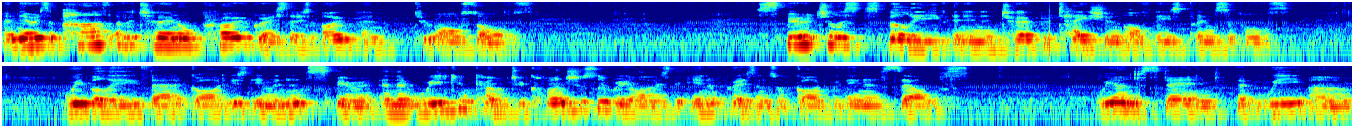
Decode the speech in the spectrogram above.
And there is a path of eternal progress that is open to all souls. Spiritualists believe in an interpretation of these principles. We believe that God is immanent spirit and that we can come to consciously realize the inner presence of God within ourselves. We understand that we are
